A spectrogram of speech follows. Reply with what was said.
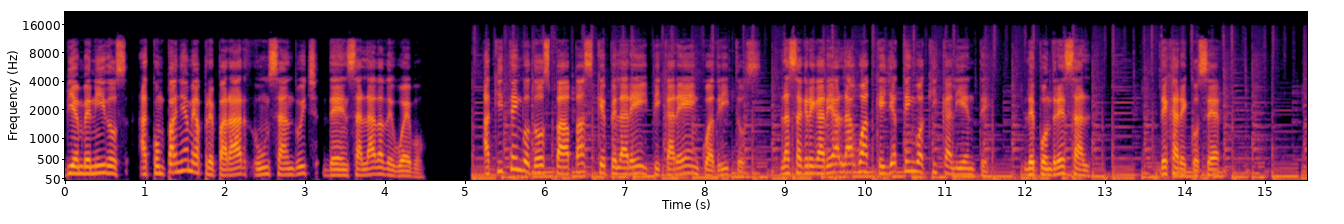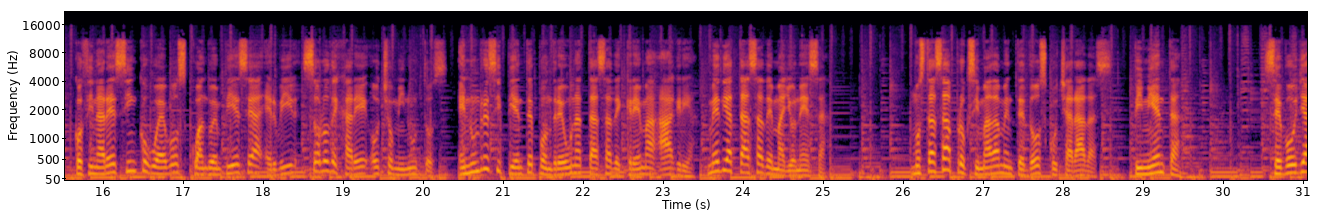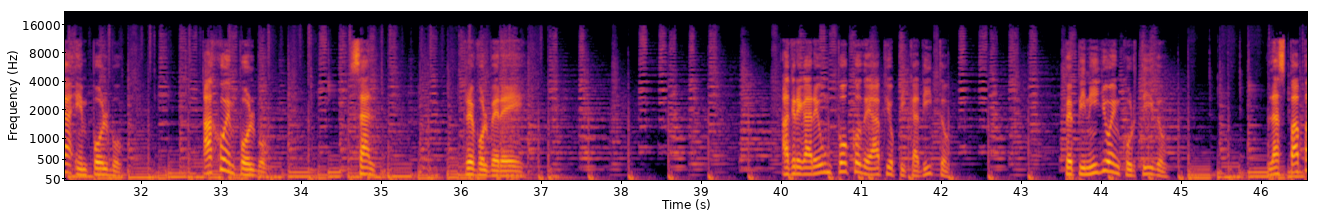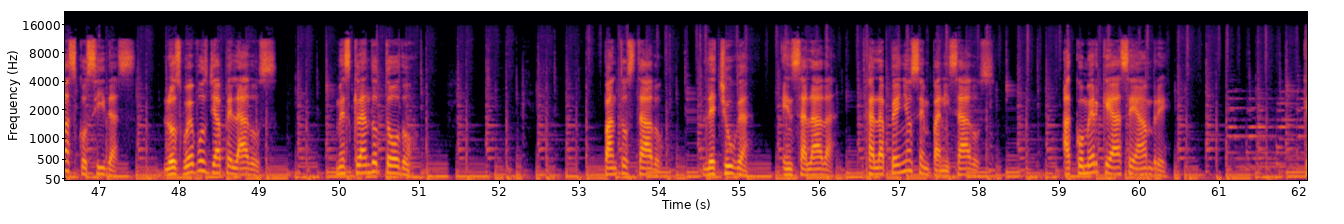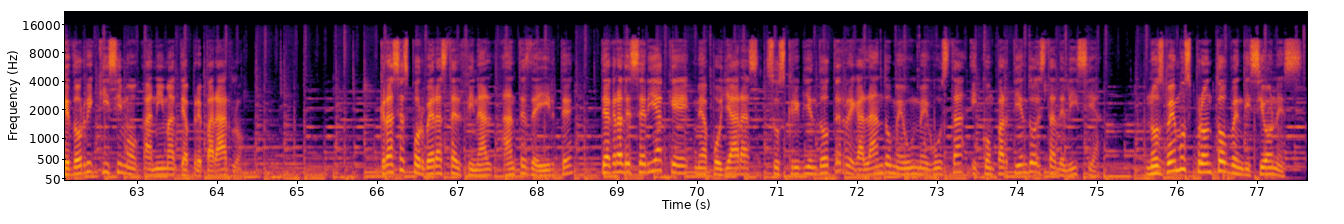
Bienvenidos, acompáñame a preparar un sándwich de ensalada de huevo. Aquí tengo dos papas que pelaré y picaré en cuadritos. Las agregaré al agua que ya tengo aquí caliente. Le pondré sal. Dejaré cocer. Cocinaré 5 huevos cuando empiece a hervir, solo dejaré 8 minutos. En un recipiente pondré una taza de crema agria, media taza de mayonesa, mostaza aproximadamente 2 cucharadas, pimienta, cebolla en polvo, ajo en polvo, sal. Revolveré. Agregaré un poco de apio picadito, pepinillo encurtido, las papas cocidas, los huevos ya pelados, mezclando todo. Pan tostado, lechuga, ensalada, jalapeños empanizados. A comer que hace hambre. Quedó riquísimo, anímate a prepararlo. Gracias por ver hasta el final. Antes de irte, te agradecería que me apoyaras suscribiéndote, regalándome un me gusta y compartiendo esta delicia. Nos vemos pronto, bendiciones.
